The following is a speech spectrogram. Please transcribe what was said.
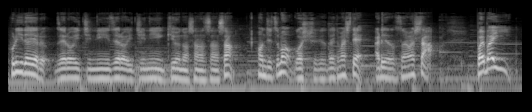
フリーダイヤル0120-129-333本日もご視聴いただきましてありがとうございました。バイバイ。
